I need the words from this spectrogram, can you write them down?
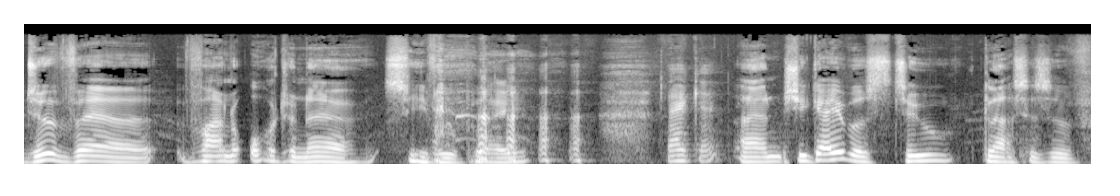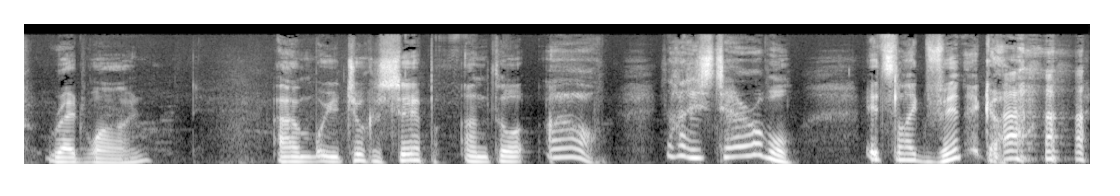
Deux verres van ordinaire, s'il vous plaît. Good. And she gave us two glasses of red wine. And we took a sip and thought, oh, that is terrible. It's like vinegar.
